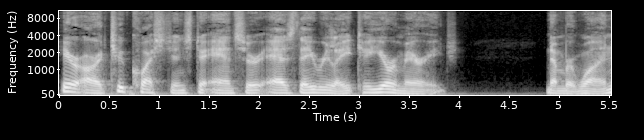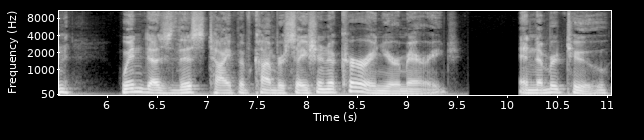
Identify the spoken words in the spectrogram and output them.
Here are two questions to answer as they relate to your marriage. Number one, when does this type of conversation occur in your marriage? And number two,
